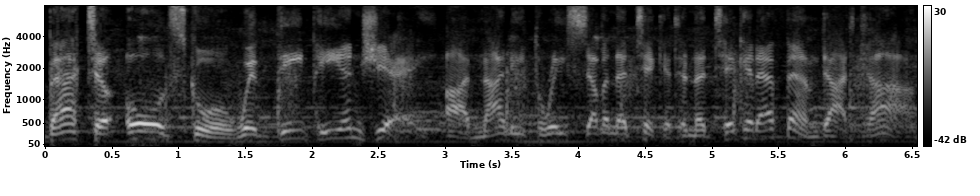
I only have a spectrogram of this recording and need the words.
Back to old school with DP and J on 93.7 The Ticket and theticketfm.com.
